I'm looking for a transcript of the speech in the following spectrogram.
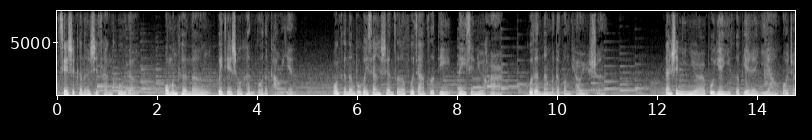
现实可能是残酷的，我们可能会接受很多的考验。我可能不会像选择了富家子弟那些女孩过得那么的风调雨顺，但是你女儿不愿意和别人一样活着。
